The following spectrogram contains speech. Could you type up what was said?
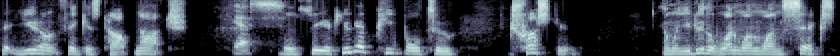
that you don't think is top notch Yes. So see, if you get people to trust you, and when you do the 1116,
